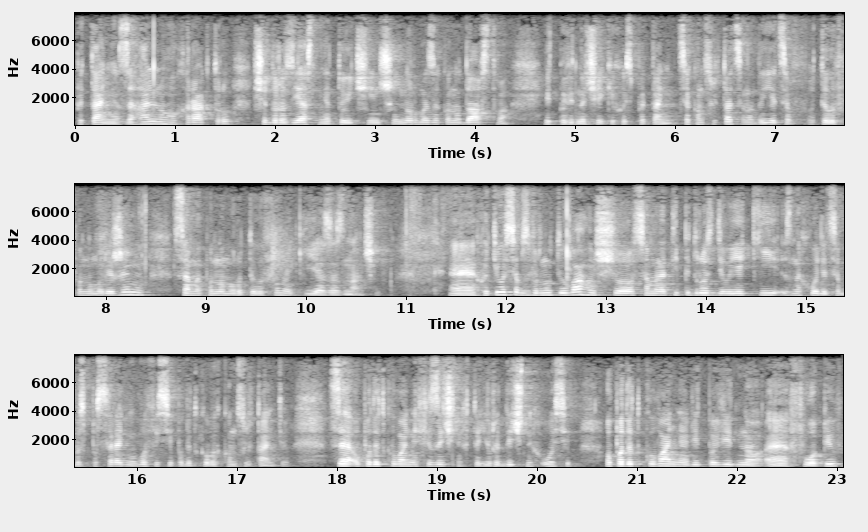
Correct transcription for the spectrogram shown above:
питання загального характеру щодо роз'яснення тої чи іншої норми законодавства, відповідно чи якихось питань, ця консультація надається в телефонному режимі саме по номеру телефону, який я зазначив. Е, Хотілося б звернути увагу, що саме на ті підрозділи, які знаходяться безпосередньо в офісі податкових консультантів, це оподаткування фізичних та юридичних осіб, оподаткування відповідно е, ФОПів.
